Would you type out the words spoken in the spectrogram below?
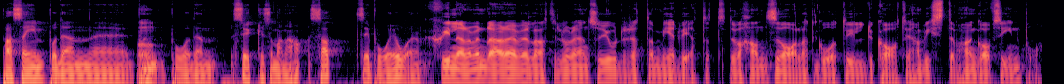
passa in på den, eh, på, mm. på den cykel som han har satt sig på i år. Skillnaden med där är väl att Lorenzo gjorde detta medvetet. Det var hans val att gå till Ducati. Han visste vad han gav sig in på.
